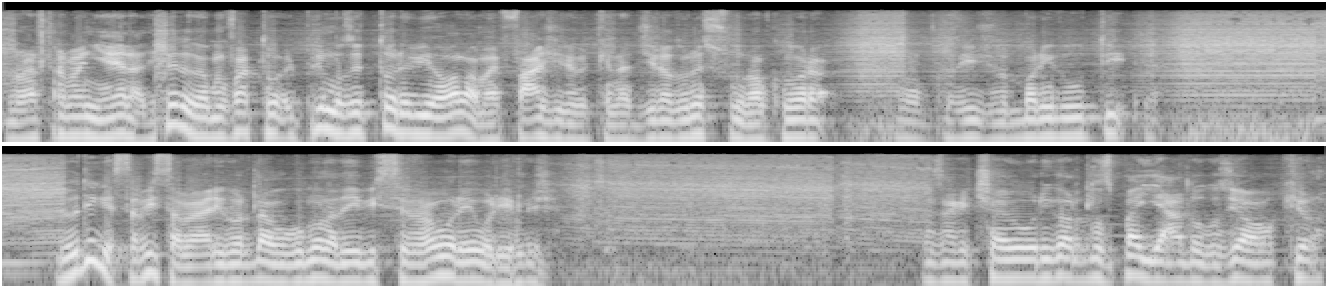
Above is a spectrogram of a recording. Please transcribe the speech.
in un'altra maniera. Credo che abbiamo fatto il primo settore viola ma è facile perché non ha girato nessuno ancora così ci sono buoni tutti. Devo dire che sta pista me la ricordavo come una delle piste favorevoli invece. Mi sa che c'avevo un ricordo sbagliato così a occhio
